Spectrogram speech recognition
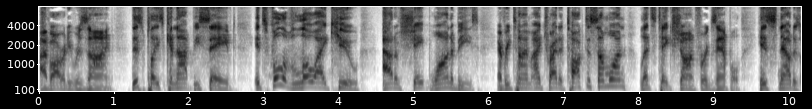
I've already resigned. This place cannot be saved. It's full of low IQ, out of shape wannabes. Every time I try to talk to someone, let's take Sean for example. His snout is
